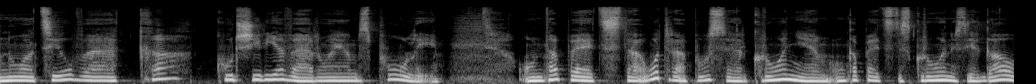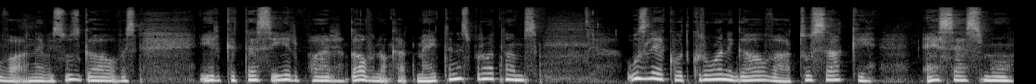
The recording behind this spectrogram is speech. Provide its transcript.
no cilvēka, kurš ir ievērojams pūlī. Un tāpēc tā otrā puse ar kroņiem, un kāpēc tas kronis ir galvā, nevis uz galvas, ir, ka tas ir par galvenokārt meitenes, protams. Uzliekot kroni galvā, tu saki, es esmu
